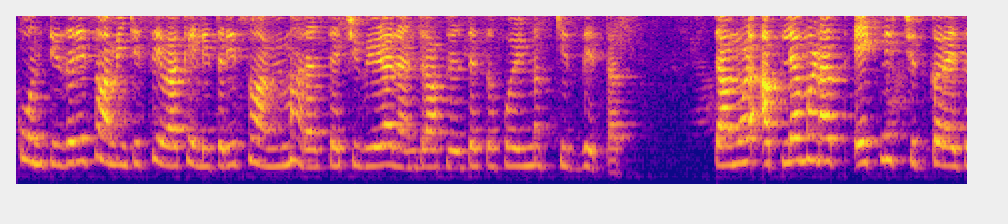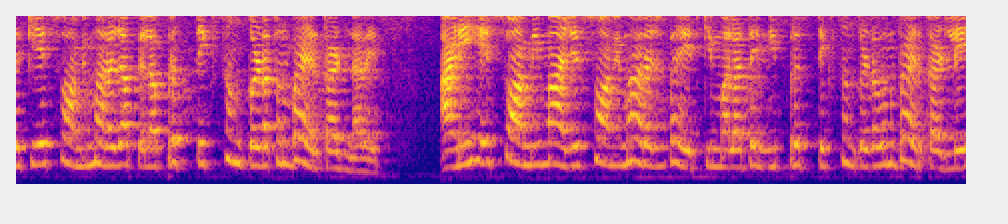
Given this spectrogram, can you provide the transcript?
कोणती जरी स्वामींची सेवा केली तरी स्वामी महाराज त्याची वेळ आल्यानंतर आपल्याला त्याचं फळ नक्कीच देतात. त्यामुळे आपल्या मनात एक निश्चित करायचं की हे स्वामी महाराज आपल्याला प्रत्येक संकटातून बाहेर काढणार आहेत. आणि हे स्वामी माझे स्वामी महाराजच आहेत की मला त्यांनी प्रत्येक संकटातून बाहेर काढले.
